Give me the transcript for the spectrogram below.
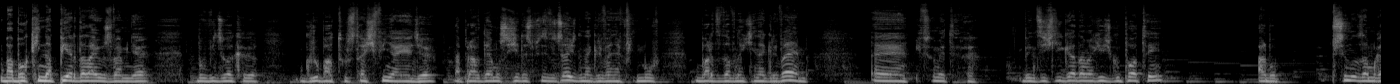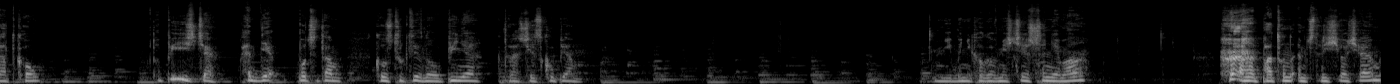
Baboki napierdala już we mnie, bo widzę jaka gruba, tłusta świnia jedzie. Naprawdę, ja muszę się też przyzwyczaić do nagrywania filmów, bo bardzo dawno ich nie nagrywałem. E, I w sumie tyle. Więc jeśli gadam jakieś głupoty, albo przynudzam gadką, to piszcie. Chętnie poczytam konstruktywną opinię. Teraz się skupiam. Niby nikogo w mieście jeszcze nie ma. Paton M48.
